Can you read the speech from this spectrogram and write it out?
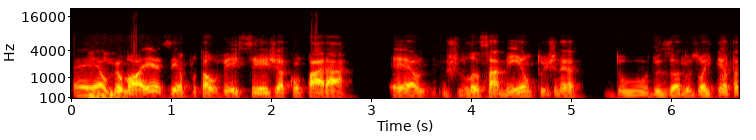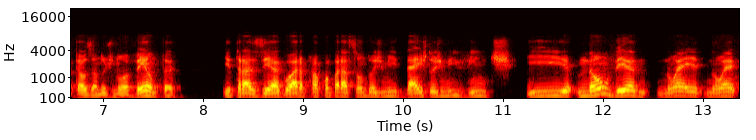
É, uhum. O meu maior exemplo talvez seja comparar é, os lançamentos né, do, dos anos 80 até os anos 90 e trazer agora para a comparação 2010-2020 e não ver, não é, não é,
